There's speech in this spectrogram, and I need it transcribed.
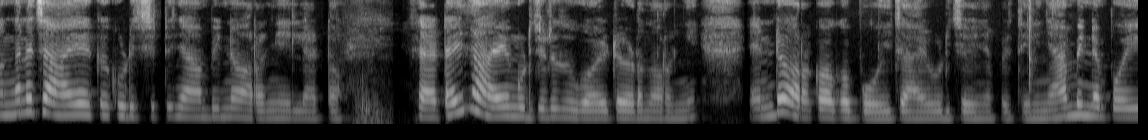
അങ്ങനെ ചായയൊക്കെ കുടിച്ചിട്ട് ഞാൻ പിന്നെ ഉറങ്ങിയില്ല കേട്ടോ. ചേട്ടായി ചായയും കുടിച്ചിട്ട് സുഖമായിട്ട് കിടന്നുറങ്ങി. എന്റെ ഉറക്കമൊക്കെ പോയി ചായ കുടിച്ച് കഴിഞ്ഞപ്പോഴത്തേക്കും. ഞാൻ പിന്നെ പോയി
